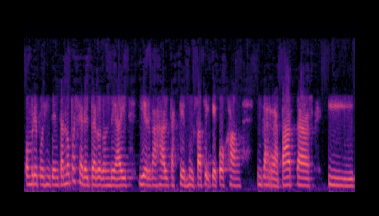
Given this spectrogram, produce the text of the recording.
hombre, pues intentar no pasear el perro donde hay hierbas altas, que es muy fácil que cojan garrapatas y,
